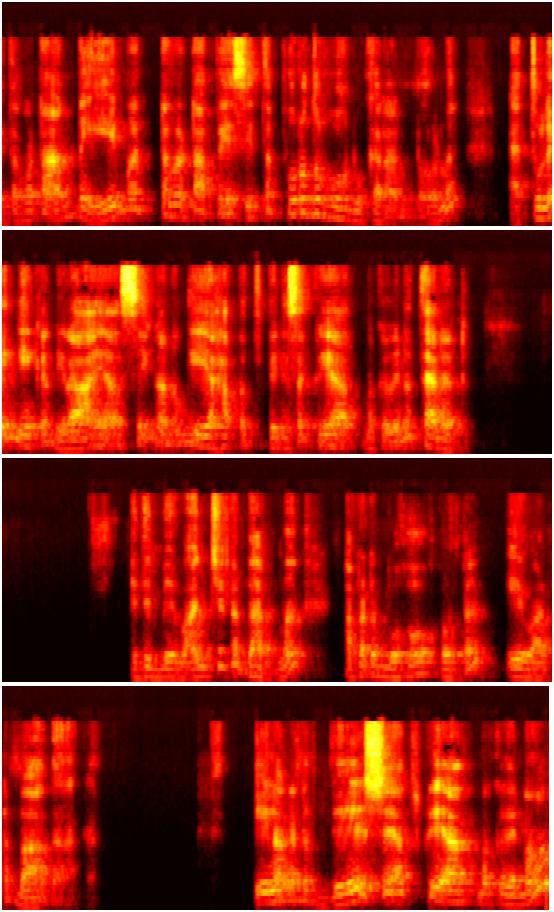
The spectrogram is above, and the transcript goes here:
එතකොට අන්න ඒ මට්ටමට අපේ සිත පුරුදු පුහුණු කරන්න ඕන. ඇතුලෙන් ඒක નિરાයාසයෙන් අනුගේ යහපත පිණිස ක්‍රියාත්මක වෙන තැනට. ඉතින් මේ වංචක ධර්ම අපට බොහෝ කොට ඒවට බාධා කරනවා. ඊළඟට ද්වේෂයත් ක්‍රියාත්මක වෙනවා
